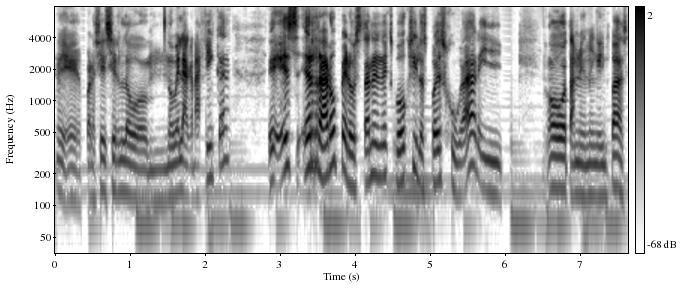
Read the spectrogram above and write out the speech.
eh, por así decirlo, novela gráfica. E, es, es raro, pero están en Xbox y los puedes jugar y o también en Game Pass.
